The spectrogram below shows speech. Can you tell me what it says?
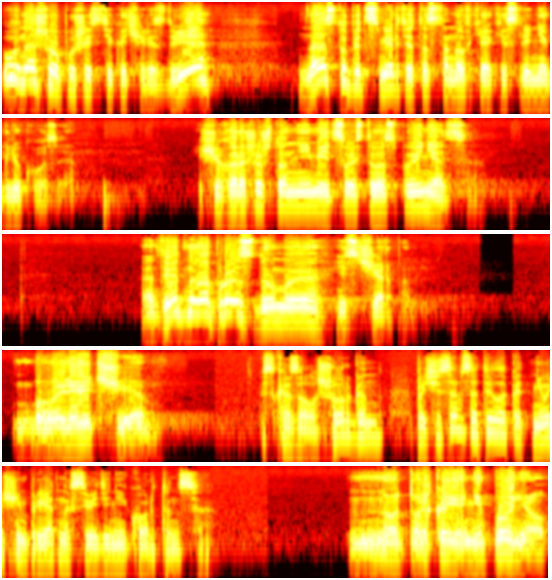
у нашего пушистика через 2, наступит смерть от остановки окисления глюкозы. Еще хорошо, что он не имеет свойства воспламеняться. Ответ на вопрос, думаю, исчерпан. Более чем. Сказал Шорган, почесав затылок от не очень приятных сведений Кортенса. Но только я не понял,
